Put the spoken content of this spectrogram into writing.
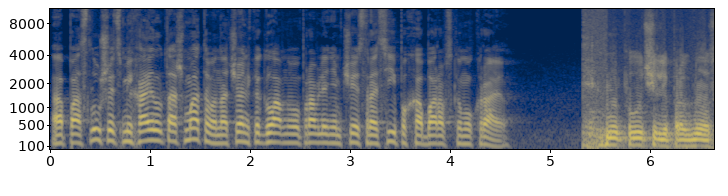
э, послушать Михаила Ташматова, начальника Главного управления МЧС России по Хабаровскому краю. Мы получили прогноз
